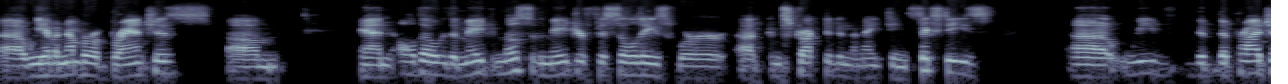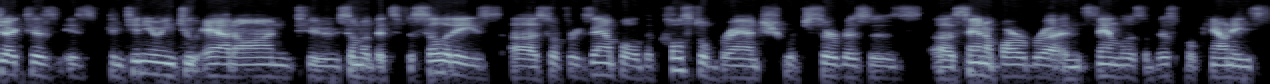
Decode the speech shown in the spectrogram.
uh, we have a number of branches. Um, and although the major, most of the major facilities were uh, constructed in the 1960s, uh, we the, the, project is, is continuing to add on to some of its facilities. Uh, so for example, the coastal branch, which services uh, Santa Barbara and San Luis Obispo counties,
